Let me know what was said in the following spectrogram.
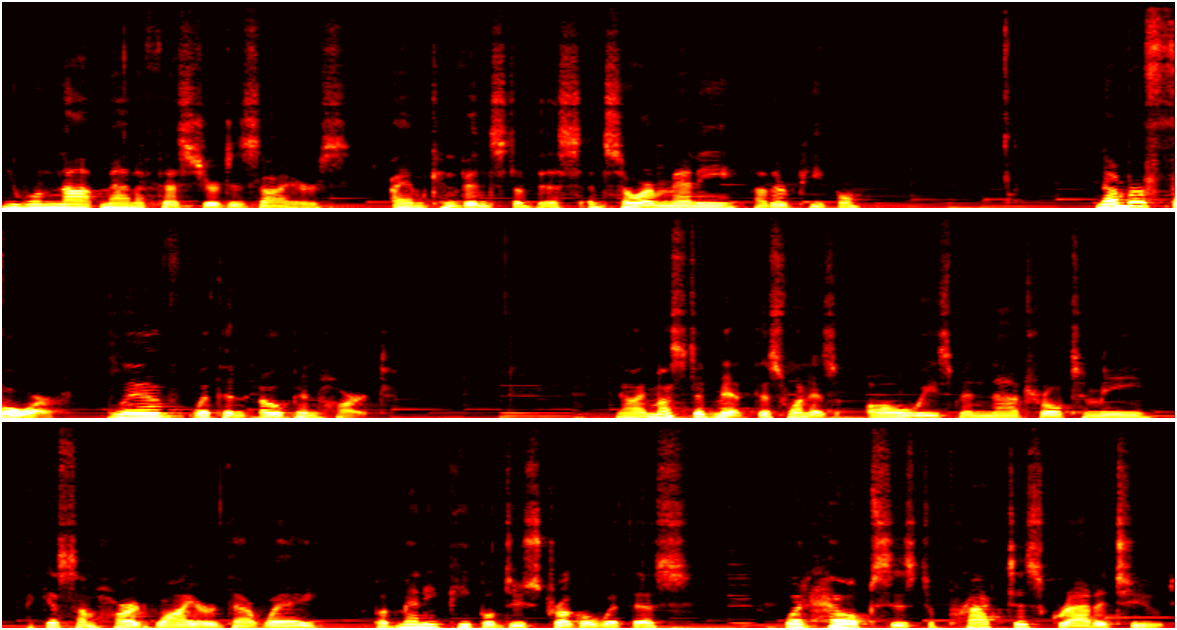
you will not manifest your desires. I am convinced of this, and so are many other people. Number four, live with an open heart. Now, I must admit, this one has always been natural to me. I guess I'm hardwired that way, but many people do struggle with this. What helps is to practice gratitude,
